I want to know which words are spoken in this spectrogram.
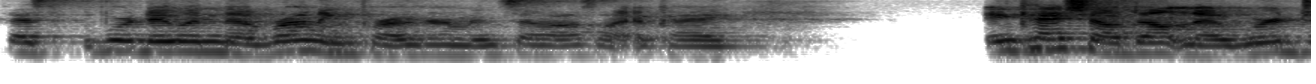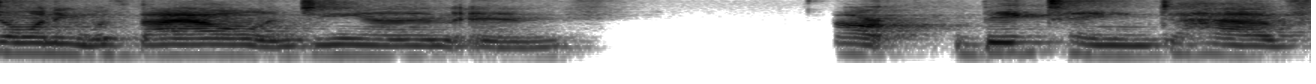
because we're doing the running program. And so I was like, okay, in case y'all don't know, we're joining with Val and Jen and our big team to have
